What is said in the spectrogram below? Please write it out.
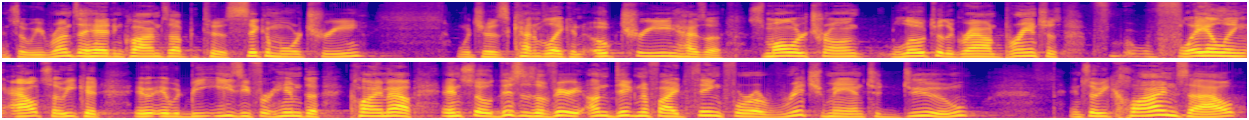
And so he runs ahead and climbs up to a sycamore tree which is kind of like an oak tree, has a smaller trunk, low to the ground, branches f- flailing out so he could, it, it would be easy for him to climb out. And so this is a very undignified thing for a rich man to do. And so he climbs out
